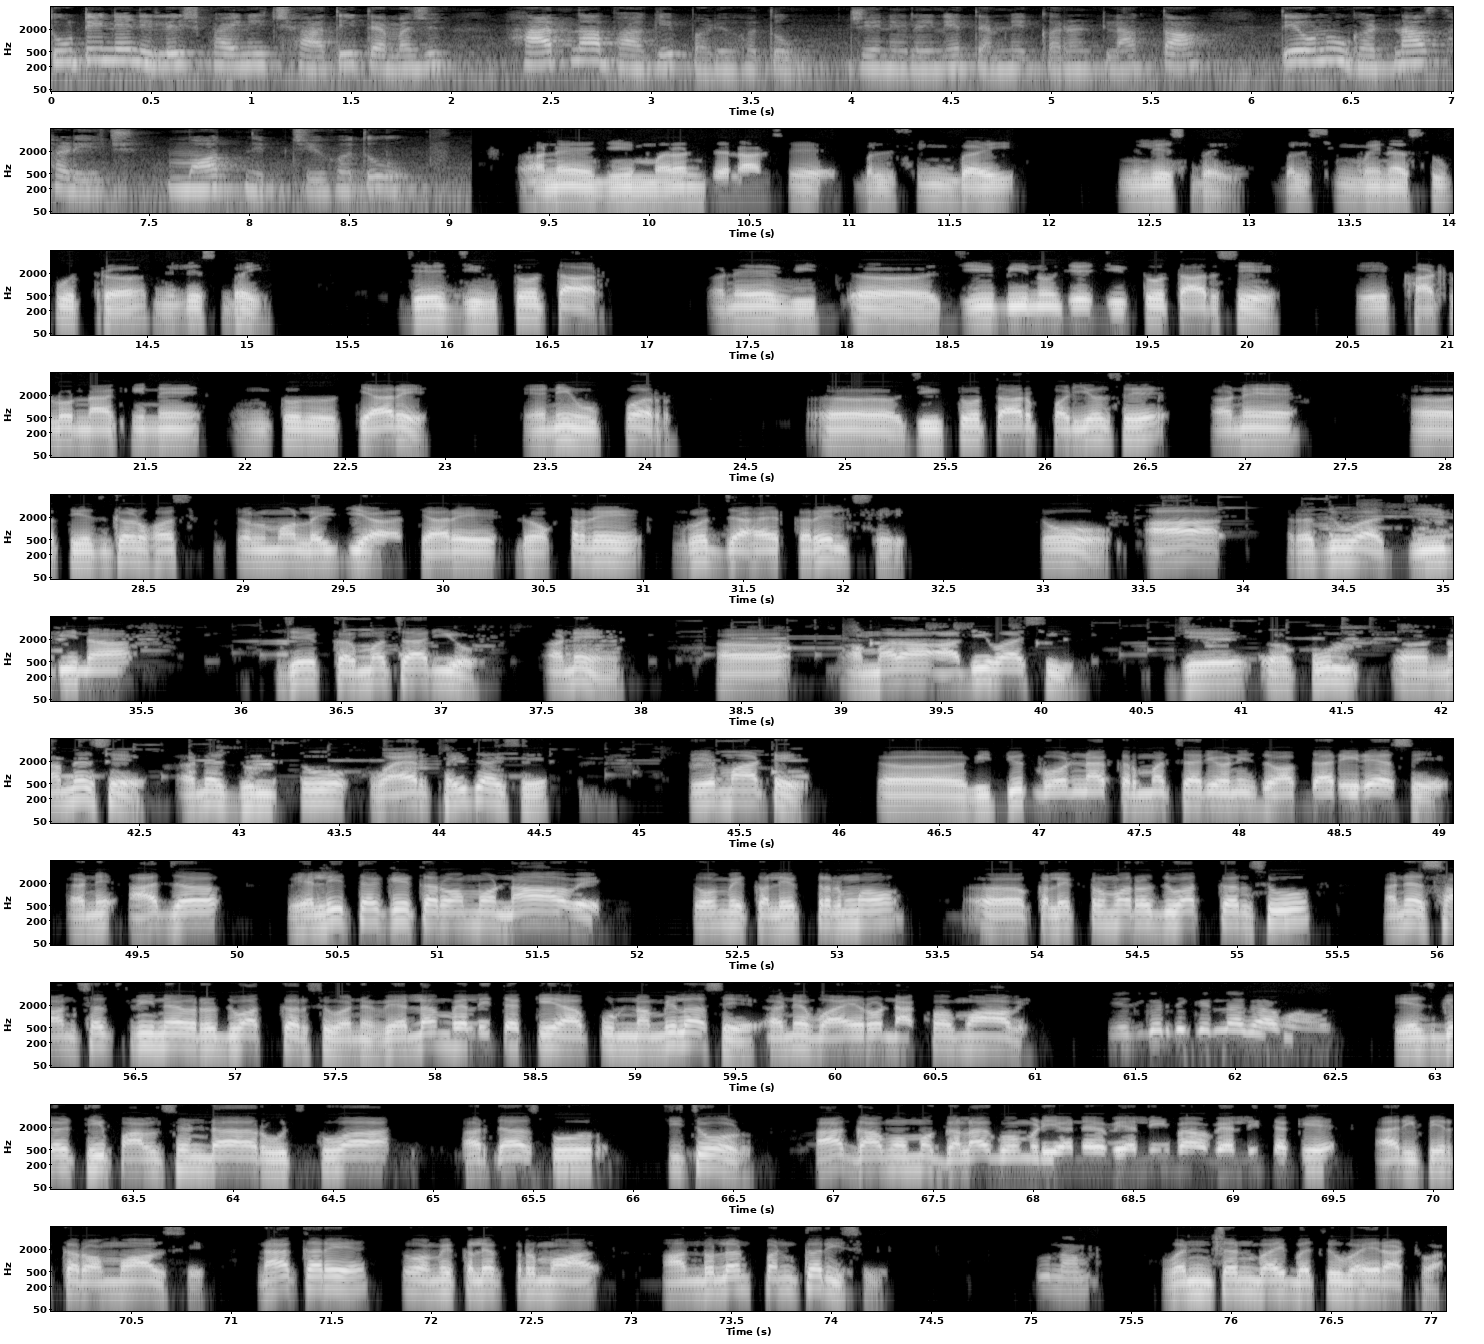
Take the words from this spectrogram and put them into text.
તૂટીને નિલેશભાઈની છાતી તેમજ હાથના ભાગે પડ્યો હતો, જેને લઈને તેમને કરંટ લાગતા તેઓનું ઘટના સ્થળે જ મોત નીપજ્યું હતું. અને જે મરણ જનાર છે બલસિંગભાઈ નિલેશભાઈ, બલસિંહભાઈના સુપુત્ર નિલેશભાઈ, જે જીવતો તાર અને જીબીનો જે જીવતો તાર છે, એ ખાટલો નાખીને ઊંઘતો હતો ત્યારે એની ઉપર જીતો તાર પડ્યો છે અને તેજગઢ હોસ્પિટલમાં લઈ ગયા ત્યારે ડૉક્ટરે મૃત જાહેર કરેલ છે. તો આ રજૂઆત જીબીના જે કર્મચારીઓ અને અમારા આદિવાસી જે પુલ નમે છે અને ઝૂલતો વાયર થઈ જાય છે, તે માટે વિદ્યુત બોર્ડના કર્મચારીઓની જવાબદારી રહેશે અને આ જ વહેલી તકે કરવામાં ના આવે તો અમે કલેક્ટરમાં કલેક્ટરમાં રજૂઆત કરશું અને સાંસદશ્રીને રજૂઆત કરશું અને વહેલામાં વહેલી તકે આ પુલ નમેલા છે અને વાયરો નાખવામાં આવે. તેજગઢથી કેટલા ગામ આવે એજગઢથી પાલસંડા રોજકુવા હરદાસપુર ચિચોડ આ ગામોમાં ગલા ગોમડી અને વહેલીમાં વહેલી તકે આ રિપેર કરવામાં આવશે. ના કરે તો અમે કલેક્ટરમાં આંદોલન પણ કરીશું. શું નામ? વંચનભાઈ બચુભાઈ રાઠવા.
